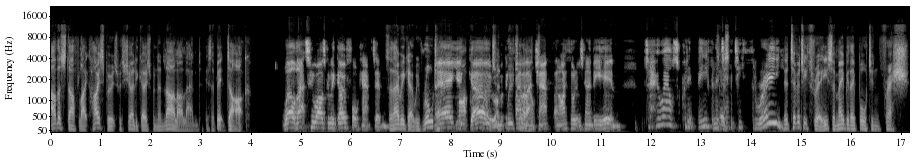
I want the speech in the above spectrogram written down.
other stuff like High Spirits with Shirley Ghostman and La La Land? It's a bit dark. Well, that's who I was going to go for, Captain. So there we go. We've ruled. There you Mark go. I'm a big fan of that out. chap, and I thought it was going to be him. So who else could it be for Nativity Three? Nativity three. So maybe they bought in fresh.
